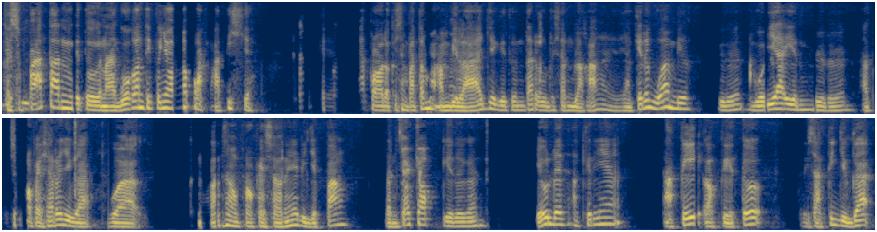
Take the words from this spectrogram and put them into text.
kesempatan gitu. Nah gue kan tipenya orang pragmatis "Ya, kalau ada kesempatan mah ambil aja gitu ntar urusan belakangan. Ya akhirnya gue ambil gitu kan. Gue iyain gitu kan. Nah, terus profesornya juga gue kenalan sama profesornya di Jepang dan cocok gitu kan. Ya udah akhirnya tapi waktu itu Trisakti juga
